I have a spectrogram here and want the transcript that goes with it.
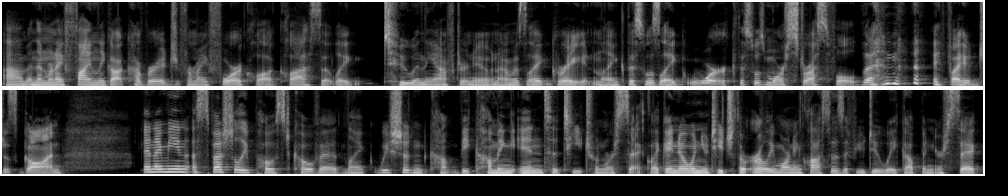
Um, and then when I finally got coverage for my four o'clock class at like two in the afternoon, I was like, great. And like, this was like work. This was more stressful than if I had just gone. And I mean, especially post COVID, like we shouldn't com- be coming in to teach when we're sick. Like I know when you teach the early morning classes, if you do wake up and you're sick,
